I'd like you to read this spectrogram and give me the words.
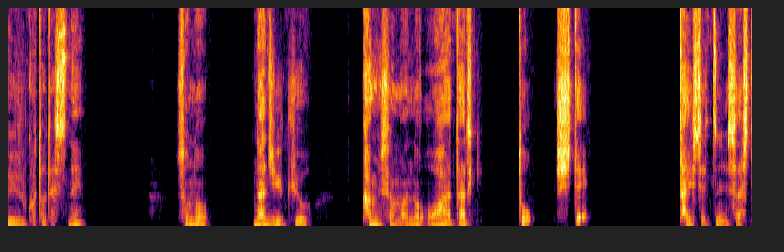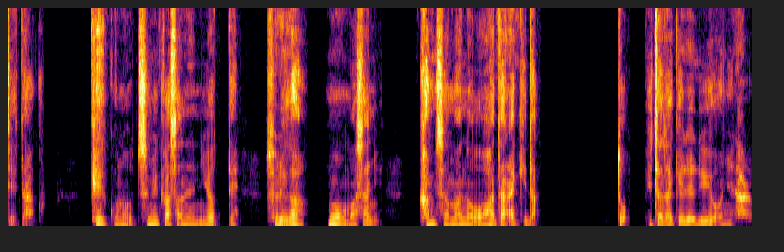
いうことですね。その成り行きを神様のお働きとして大切にさせていただく。稽古の積み重ねによってそれがもうまさに神様のお働きだ。といただけれるようになる。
